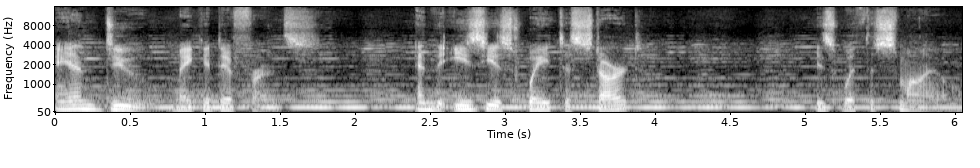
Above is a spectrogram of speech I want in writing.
and do make a difference, and the easiest way to start is with a smile.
